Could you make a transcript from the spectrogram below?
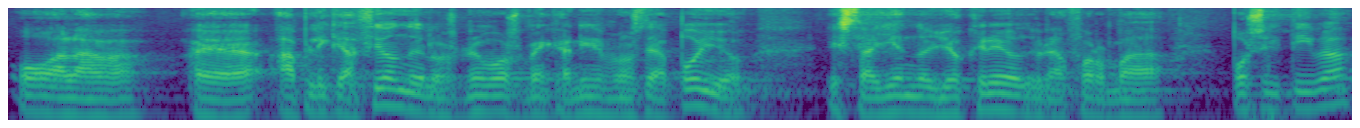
o a la eh, aplicación de los nuevos mecanismos de apoyo está yendo, yo creo, de una forma positiva.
